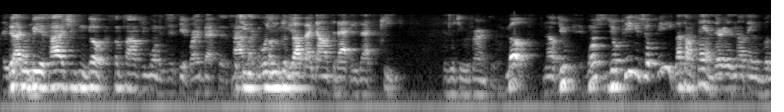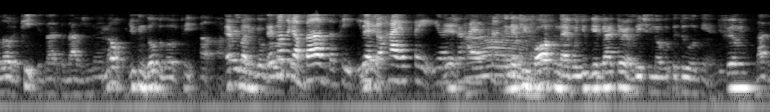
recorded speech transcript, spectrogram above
this Exactly. will be as high as you can go. And sometimes you want to just get right back to as But high you, as I can well, you can drop back down to that exact peak. Is what you're referring to? No, No. you once your peak is your peak. That's what I'm saying. There is nothing below the peak. Is that is that what you're saying? No, you can go below the peak. Uh, Everybody can go. There's below nothing the peak. above the peak. You at Yeah. your highest state. You're at your highest Um, kind And if you fall from that, when you get back there, at least you know what to do again. You feel me? that's,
